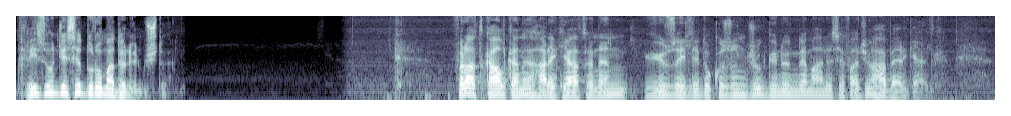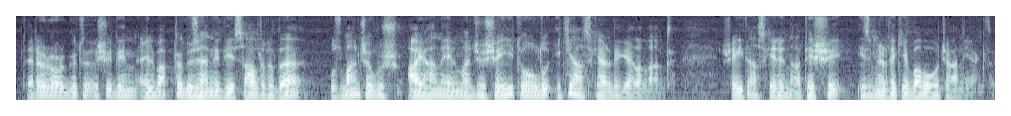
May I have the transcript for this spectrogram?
kriz öncesi duruma dönülmüştü. Fırat Kalkanı Harekatı'nın 159. gününde maalesef acı haber geldi. Terör örgütü IŞİD'in Elbap'ta düzenlediği saldırıda uzman çavuş Ayhan Elmacı şehit oldu, iki asker de yaralandı. Şehit askerin ateşi İzmir'deki baba ocağını yaktı.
